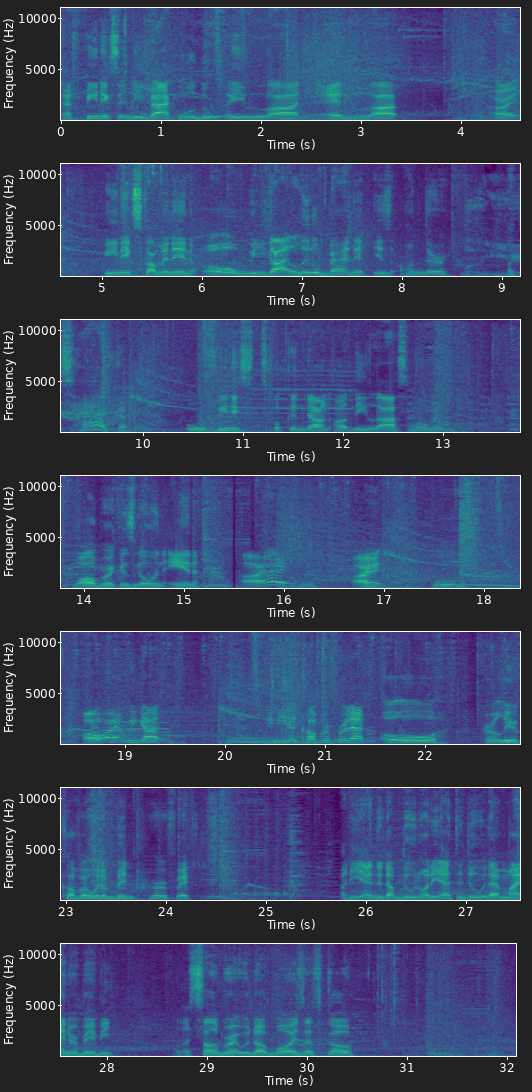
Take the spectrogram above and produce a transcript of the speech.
That Phoenix in the back will do a lot and lot. All right, Phoenix coming in. Oh, we got Little Bandit is under attack. Oh, Phoenix took him down at the last moment. Wall breakers going in. All right, all right, boom. All right, we got. Ooh, we need a cover for that. Oh, Earlier cover would have been perfect. But he ended up doing what he had to do with that miner, baby. Let's celebrate with our boys. Let's go.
